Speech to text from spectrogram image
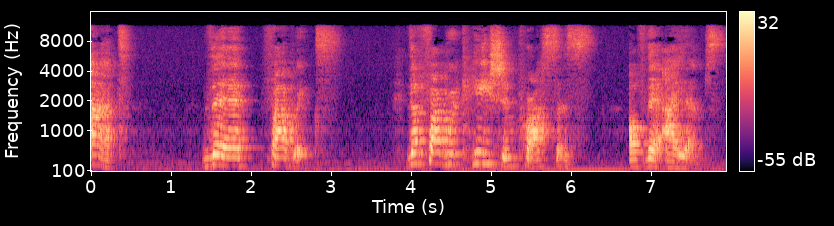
at the fabrics, the fabrication process of their items,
